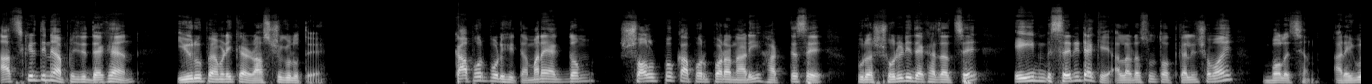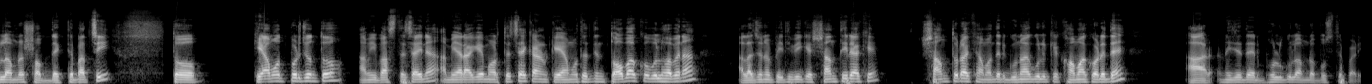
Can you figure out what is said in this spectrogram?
আজকের দিনে আপনি যদি দেখেন ইউরোপ, আমেরিকার রাষ্ট্রগুলোতে, কাপড় পরিহিতা মানে একদম স্বল্প কাপড় পরা নারী হাঁটতেছে, পুরো শরীরই দেখা যাচ্ছে, এই শ্রেণীটাকে আল্লাহ রসুল তৎকালীন সময় বলেছেন। আর এগুলো আমরা সব দেখতে পাচ্ছি। তো কেয়ামত পর্যন্ত আমি বাঁচতে চাই না, আমি আর আগে মরতে চাই, কারণ কেয়ামতের দিন তবা কবুল হবে না। আল্লাহ যেন পৃথিবীকে শান্তি রাখে, শান্ত রাখে, আমাদের গুণাগুলিকে ক্ষমা করে দেয়। আর নিজেদের ভুলগুলো আমরা বুঝতে পারি।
